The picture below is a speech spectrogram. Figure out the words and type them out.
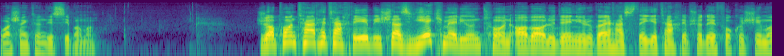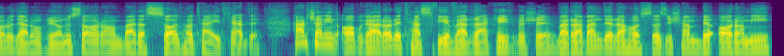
واشنگتن دی سی با ما ژاپن طرح تخلیه بیش از یک میلیون تن آب آلوده نیروگاه هسته‌ای تخریب شده فوکوشیما رو در اقیانوس آرام بعد از سالها تایید کرده. هرچند این آب قرار تصفیه و رقیق بشه و روند رهاسازیش هم به آرامی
